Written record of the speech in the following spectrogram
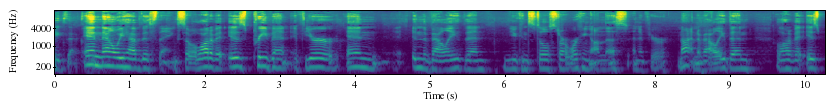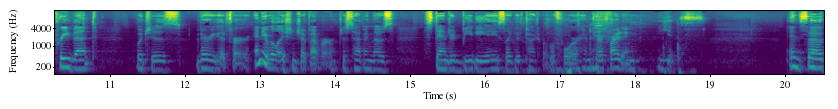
Exactly. And now we have this thing. So a lot of it is prevent. If you're in in the valley, then you can still start working on this. And if you're not in a valley, then a lot of it is prevent, which is very good for any relationship ever. Just having those standard BDAs like we've talked about before in pair fighting. yes. And so,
